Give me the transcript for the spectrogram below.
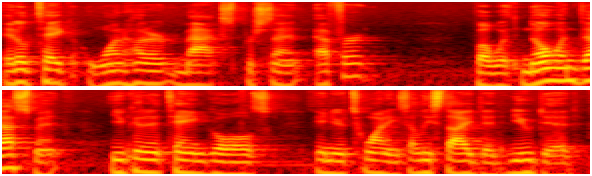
It'll take 100 max percent effort, but with no investment, you can attain goals in your 20s. At least I did, you did,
